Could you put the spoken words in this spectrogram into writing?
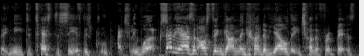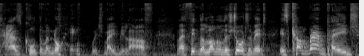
they need to test to see if this group actually works. Danny Az and Austin Gunn then kind of yelled at each other for a bit as Taz called them annoying, which made me laugh. And I think the long and the short of it is come Rampage,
